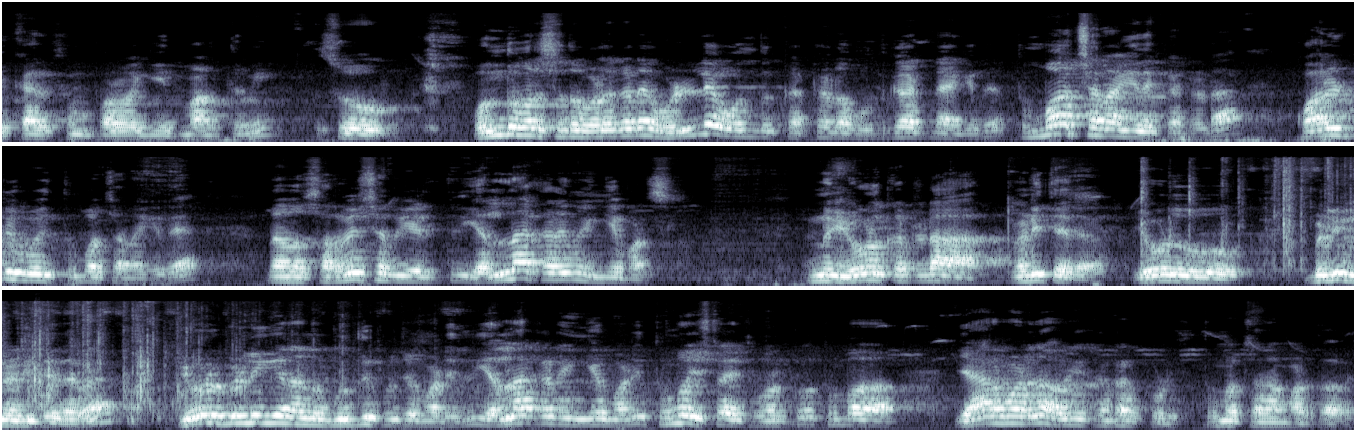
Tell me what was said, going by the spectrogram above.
ಈ ಕಾರ್ಯಕ್ರಮ ಪರವಾಗಿ ಇದು ಮಾಡ್ತೀನಿ. ಸೊ ಒಂದು ವರ್ಷದ ಒಳಗಡೆ ಒಳ್ಳೆ ಒಂದು ಕಟ್ಟಡ ಉದ್ಘಾಟನೆ ಆಗಿದೆ. ತುಂಬಾ ಚೆನ್ನಾಗಿದೆ ಕಟ್ಟಡ. ಕ್ವಾಲಿಟಿ ವೈಸ್ ತುಂಬಾ ಚೆನ್ನಾಗಿದೆ. ನಾನು ಸರ್ವೇಶ್ವರ್ಗೆ ಹೇಳ್ತೀನಿ, ಎಲ್ಲ ಕಡೆಯೂ ಹಿಂಗೆ ಮಾಡಿಸಿ. ಇನ್ನು ಏಳು ಕಟ್ಟಡ ನಡೀತಾ ಇದ್ದಾವೆ ಏಳು ಬಿಲ್ಡಿಂಗ್ ನಡೀತಾ ಇದ್ದಾವೆ ಏಳು ಬಿಲ್ಡಿಂಗ್ಗೆ ನಾನು ಬುದ್ಧಿ ಪೂಜೆ ಮಾಡಿದ್ದೀನಿ. ಎಲ್ಲ ಕಡೆ ಹಿಂಗೆ ಮಾಡಿ, ತುಂಬಾ ಇಷ್ಟ ಆಯ್ತು ವರ್ಕು ತುಂಬಾ ಯಾರು ಮಾಡಿದ್ರೆ ಅವ್ರಿಗೆ ಕಂಟ್ರಾಕ್ಟ್ ಕೊಡಿ. ತುಂಬಾ ಚೆನ್ನಾಗಿ ಮಾಡ್ತಾರೆ.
